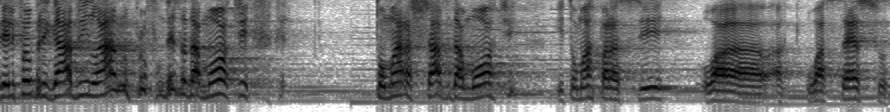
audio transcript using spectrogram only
ele foi obrigado a ir lá na profundeza da morte, tomar a chave da morte e tomar para si o, a, o acesso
